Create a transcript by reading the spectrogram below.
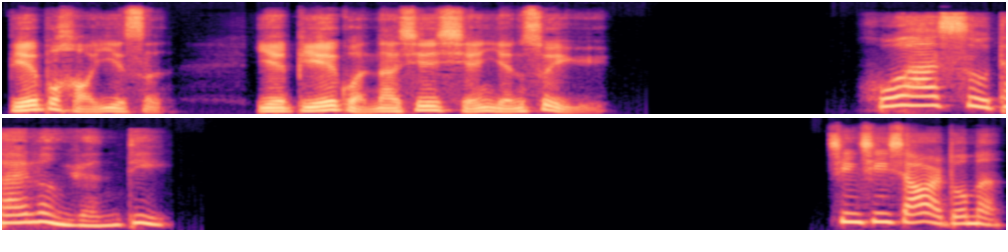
别不好意思，也别管那些闲言碎语。胡阿素呆愣原地。亲亲小耳朵们，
